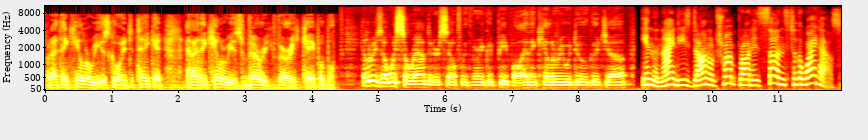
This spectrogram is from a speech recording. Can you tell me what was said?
But I think Hillary is going to take it, and I think Hillary is very, very capable. Hillary's always surrounded herself with very good people. I think Hillary would do a good job. In the 90s, Donald Trump brought his sons to the White House,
